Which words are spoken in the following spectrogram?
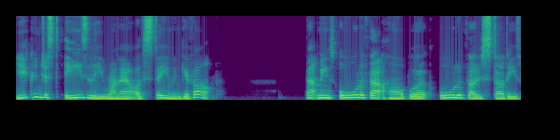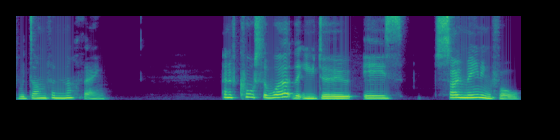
you can just easily run out of steam and give up. That means all of that hard work, all of those studies were done for nothing. And of course, the work that you do is so meaningful.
